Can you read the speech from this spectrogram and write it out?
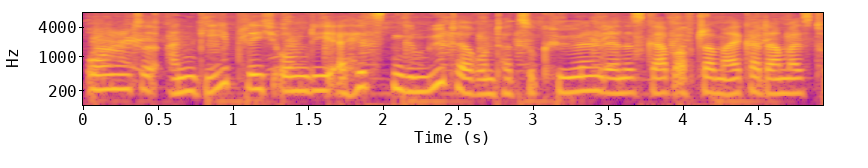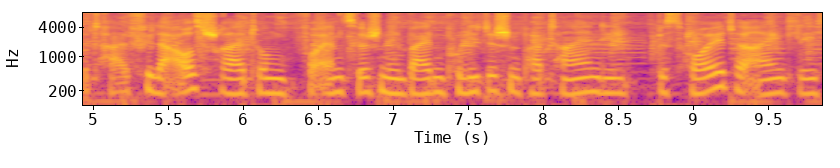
und äh, angeblich um die erhitzten Gemüter runterzukühlen, denn es gab auf Jamaika damals total viele Ausschreitungen, vor allem zwischen den beiden politischen Parteien, die bis heute eigentlich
